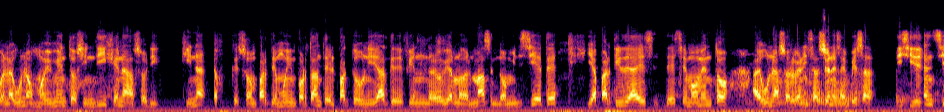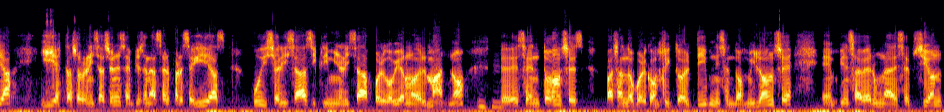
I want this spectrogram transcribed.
con algunos movimientos indígenas originarios que son parte muy importante del Pacto de Unidad que defiende el gobierno del MAS en 2007 y a partir de, ese momento algunas organizaciones empiezan disidencia y estas organizaciones empiezan a ser perseguidas judicializadas y criminalizadas por el gobierno del MAS, ¿no? Desde ese entonces, pasando por el conflicto del TIPNIS en 2011, empieza a haber una decepción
